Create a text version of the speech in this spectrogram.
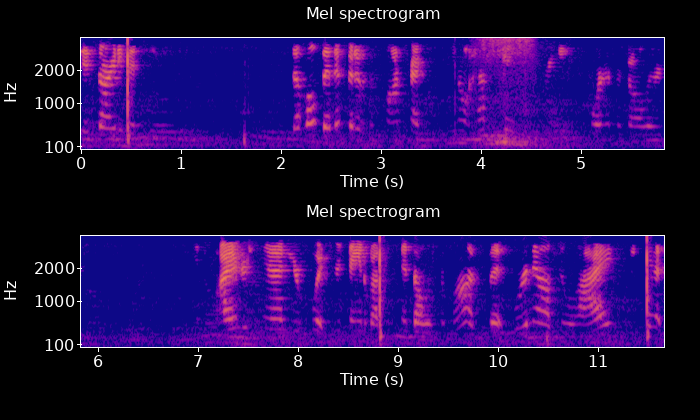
it's already been used. The whole benefit of the contract is you don't have to pay three, four hundred dollars. You know, I understand your what you're saying about the ten dollars a month, but we're now July. We can't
